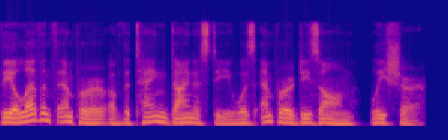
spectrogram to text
The eleventh emperor of the Tang dynasty was Emperor Dezong, Li Shi.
